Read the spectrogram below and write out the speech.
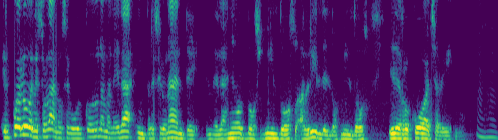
El pueblo venezolano se volcó de una manera impresionante en el año 2002, abril del 2002, y derrocó al chavismo. Uh -huh.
